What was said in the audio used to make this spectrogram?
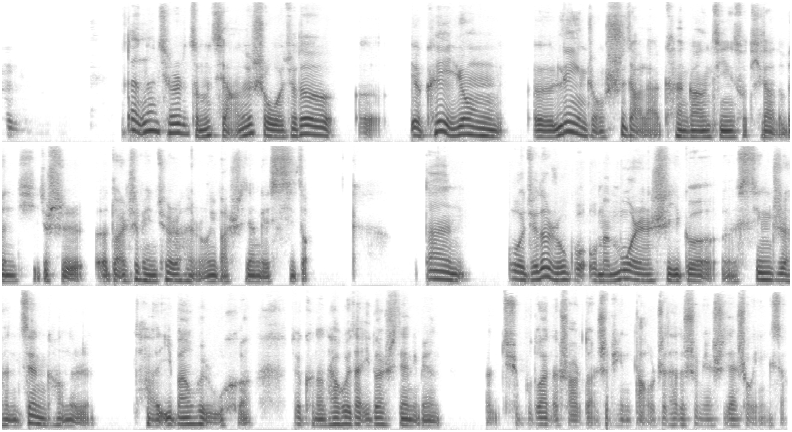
嗯，但那其实怎么讲？就是我觉得呃，也可以用呃另一种视角来看刚刚静怡所提到的问题，就是呃短视频确实很容易把时间给吸走。但我觉得如果我们默认是一个呃心智很健康的人。他一般会如何？就可能他会在一段时间里面，嗯，去不断的刷短视频，导致他的睡眠时间受影响。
